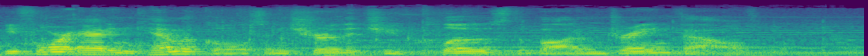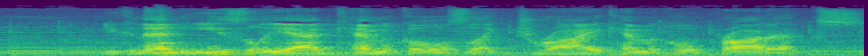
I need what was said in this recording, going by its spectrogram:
Before adding chemicals, ensure that you close the bottom drain valve. You can then easily add chemicals like dry chemical products,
